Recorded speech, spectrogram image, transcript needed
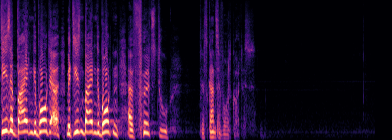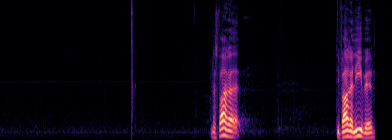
Diese beiden Gebote, mit diesen beiden Geboten erfüllst du das ganze Wort Gottes. Und das wahre, die wahre Liebe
